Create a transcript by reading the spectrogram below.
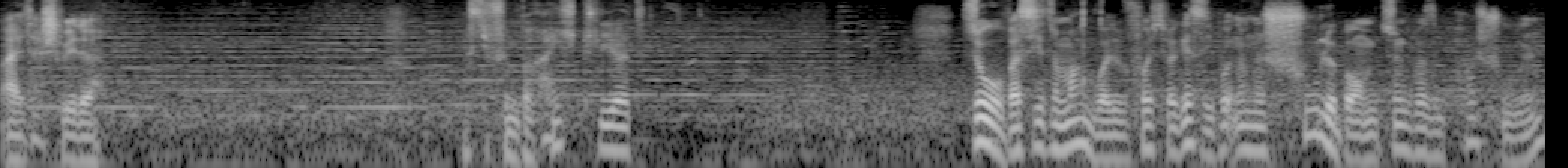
Alter Schwede. Was die für ein Bereich cleart. So, was ich jetzt noch machen wollte, bevor ich es vergesse. Ich wollte noch eine Schule bauen, beziehungsweise ein paar Schulen.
